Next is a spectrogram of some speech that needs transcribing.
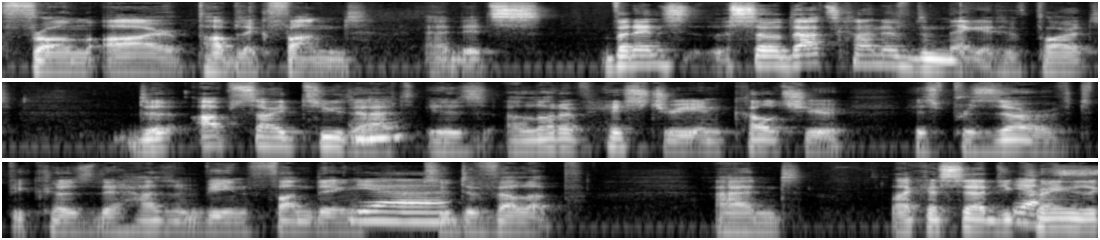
from our public fund, and it's but then so that's kind of the negative part. The upside to mm-hmm. that is a lot of history and culture is preserved because there hasn't been funding Yeah. to develop. And like I said, Ukraine is a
